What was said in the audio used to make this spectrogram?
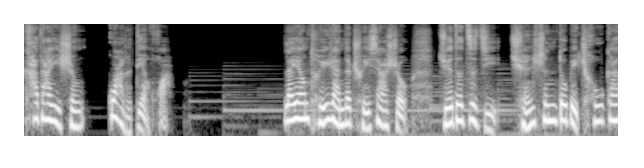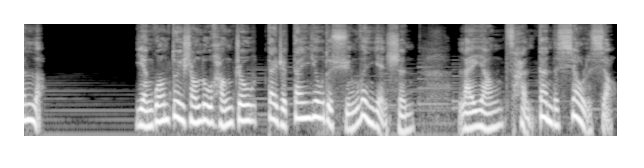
咔嗒一声挂了电话。莱阳颓然的垂下手，觉得自己全身都被抽干了。眼光对上陆杭州带着担忧的询问眼神，莱阳惨淡的笑了笑：“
